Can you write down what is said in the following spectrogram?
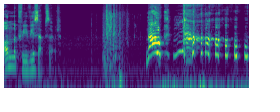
on the previous episode. No! No!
